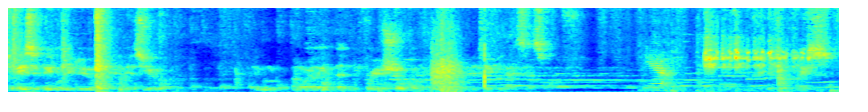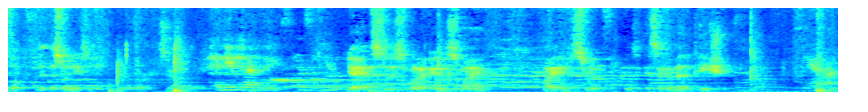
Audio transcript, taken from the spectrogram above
So basically what you do is you give them an oiling and then before you show them, you take the excess off. Yeah. Nice look. This one needs a little bit of work. And you've done these. You? Yeah, yeah this, this, is what I do. This is my, my sort of, it's, it's like a meditation. Yeah.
